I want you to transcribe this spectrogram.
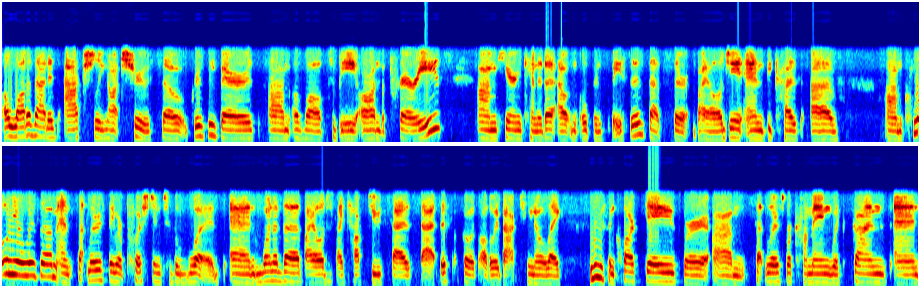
a lot of that is actually not true. So grizzly bears um, evolved to be on the prairies um, here in Canada, out in open spaces. That's their biology, and because of um, colonialism and settlers, they were pushed into the woods. And one of the biologists I talked to says that this goes all the way back to you know like Lewis and Clark days where um, settlers were coming with guns and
